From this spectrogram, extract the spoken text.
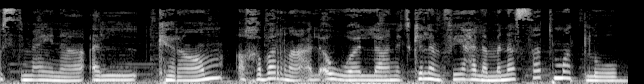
مستمعينا الكرام خبرنا الأول نتكلم فيه على منصة مطلوب.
